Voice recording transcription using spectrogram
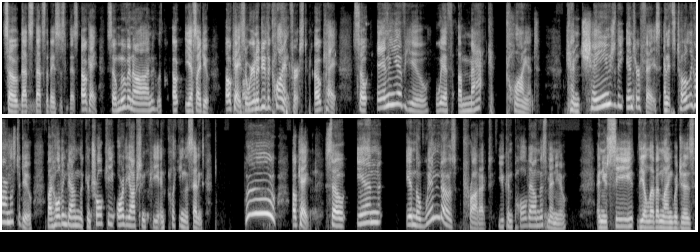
so that's that's the basis of this. Okay so moving on. Oh yes i do. Okay so we're going to do the client first. Okay so any of you with a mac client can change the interface and it's totally harmless to do by holding down the control key or the option key and clicking the settings. Woo! okay so in in the Windows product, you can pull down this menu and you see the 11 languages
